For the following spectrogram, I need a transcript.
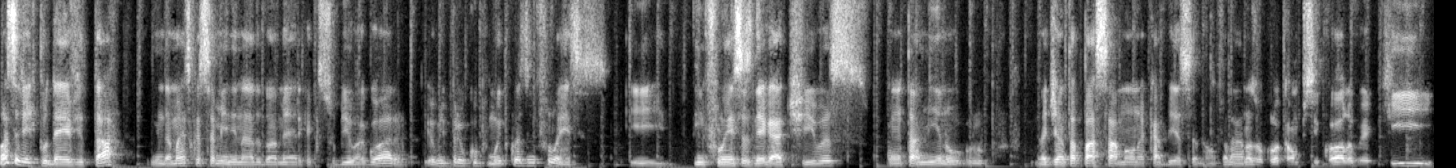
Mas se a gente puder evitar, ainda mais com essa meninada do América que subiu agora, eu me preocupo muito com as influências. E influências negativas contaminam o grupo. Não adianta passar a mão na cabeça, não. Falar, ah, nós vamos colocar um psicólogo aqui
